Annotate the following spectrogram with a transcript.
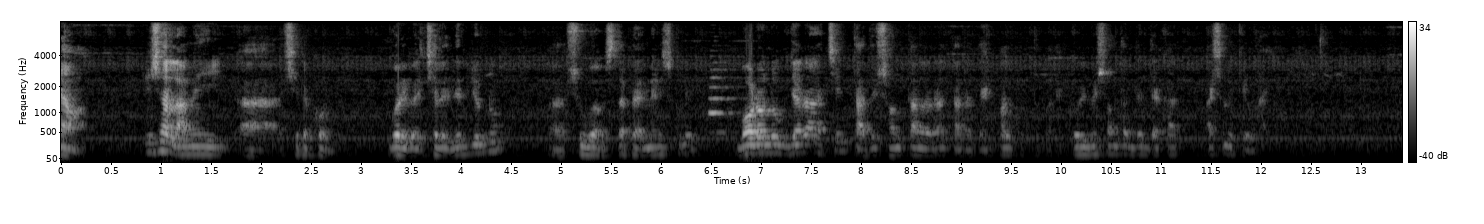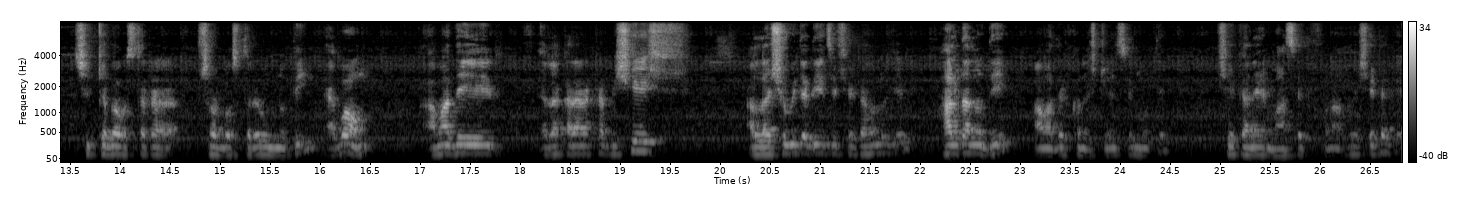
নেওয়া। ইনশাল্লাহ আমি সেটা করব। গরিবের ছেলেদের জন্য সুব্যবস্থা প্রাইমারি স্কুলে বড় লোক যারা আছে, তাদের সন্তানরা, তারা দেখভাল করতে পারে। গরিবের সন্তানদের দেখার আসলে কেউ নাই। শিক্ষা ব্যবস্থাটা সর্বস্তরের উন্নতি এবং আমাদের এলাকার একটা বিশেষ আল্লাহ সুবিধা দিয়েছে সেটা হলো যে হালদা নদী আমাদের কনস্টিটুয়েন্সির মধ্যে। সেখানে মাছের ফোনা হয়। সেটাকে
